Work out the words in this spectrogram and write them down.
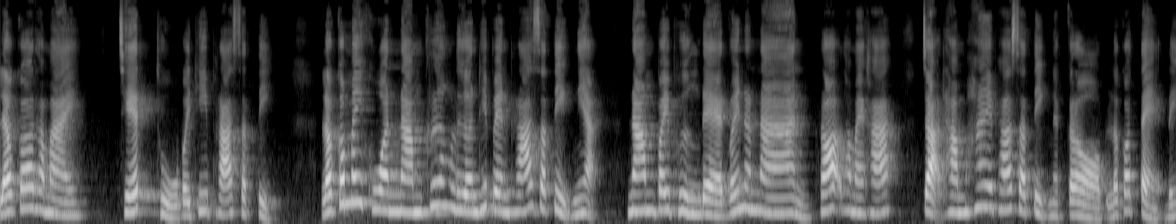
แล้วก็ทำไมเช็ดถูไปที่พลาสติก แล้วก็ไม่ควรนำเครื่องเรือนที่เป็นพลาสติกเนี่ยนำไปผึ่งแดดไว้นานๆ เพราะทำไมคะ จะทำให้พลาสติกเนี่ยกรอบแล้วก็แตกได้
